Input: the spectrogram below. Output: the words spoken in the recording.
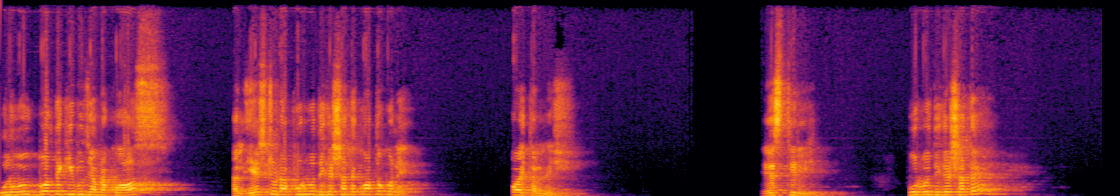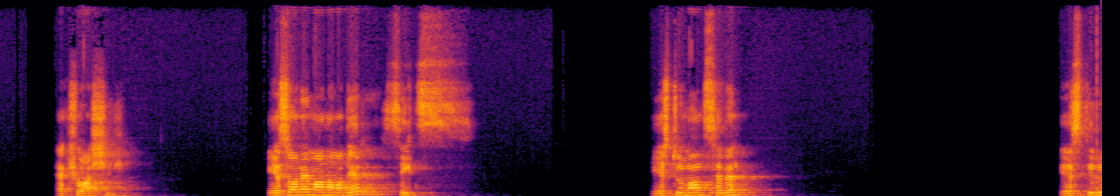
অনুভূমিক বলতে কি বুঝি আমরা কস তাহলে এস টুটা পূর্ব দিকের সাথে কত কোণে? পঁয়তাল্লিশ। এস থ্রি পূর্ব দিকের সাথে একশো আশি। এস ওয়ানের মান আমাদের সিক্স এস টুর মান সেভেন এস থ্রির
